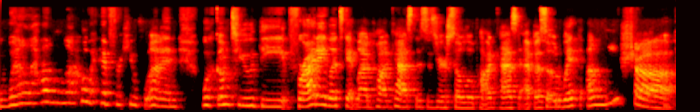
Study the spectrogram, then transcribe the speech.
Well, hello, everyone. Welcome to the Friday Let's Get Loud podcast. This is your solo podcast episode with Alicia.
